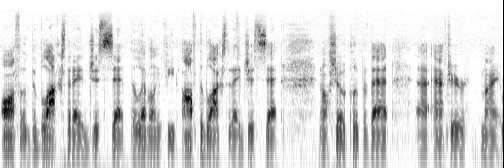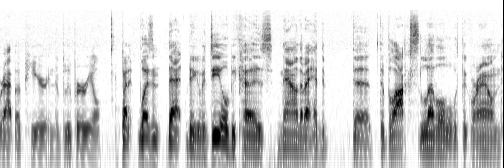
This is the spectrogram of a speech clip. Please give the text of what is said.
off of the blocks that I had just set, the leveling feet off the blocks that I had just set. And I'll show a clip of that uh, after my wrap up here in the blooper reel. But it wasn't that big of a deal because now that I had the, the, the blocks level with the ground,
